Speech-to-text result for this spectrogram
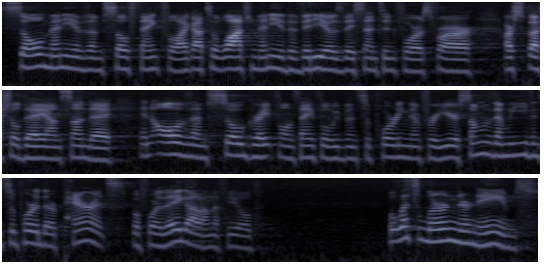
So many of them so thankful. I got to watch many of the videos they sent in for us for our, our special day on Sunday, and all of them so grateful and thankful. We've been supporting them for years. Some of them we even supported their parents before they got on the field. But let's learn their names.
